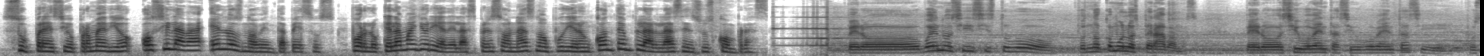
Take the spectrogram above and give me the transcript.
su precio promedio oscilaba en los 90 pesos, por lo que la mayoría de las personas no pudieron contemplarlas en sus compras. Pero bueno, sí, sí estuvo, pues no como lo esperábamos, pero sí hubo ventas, sí hubo ventas y pues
